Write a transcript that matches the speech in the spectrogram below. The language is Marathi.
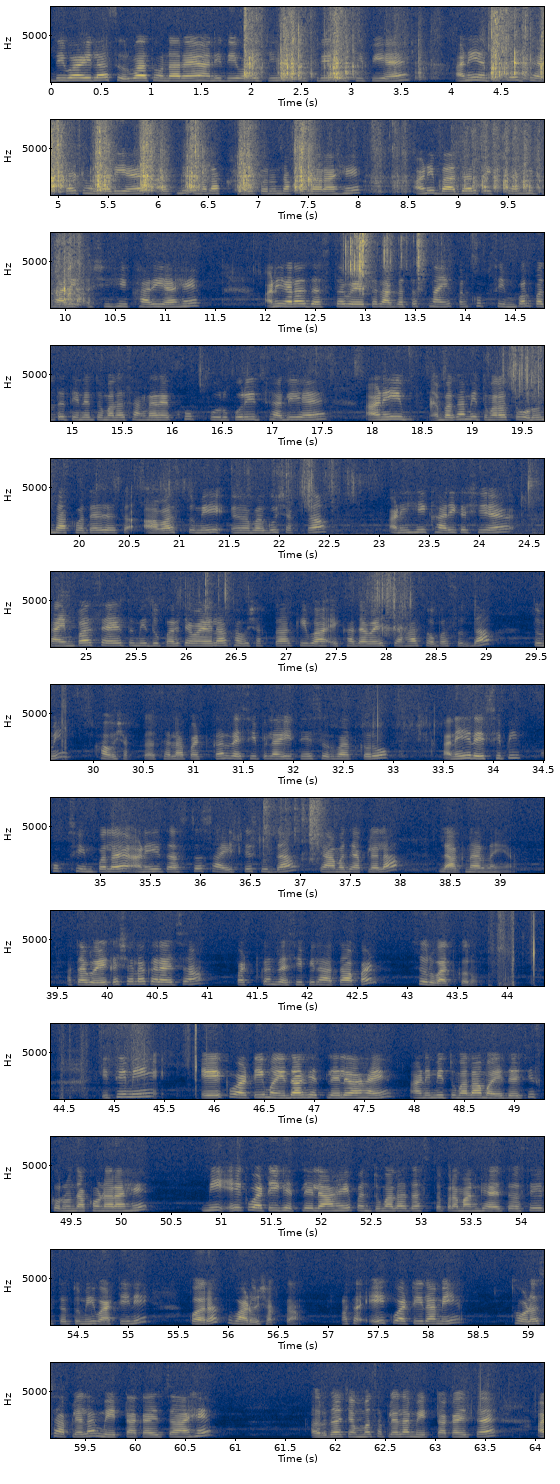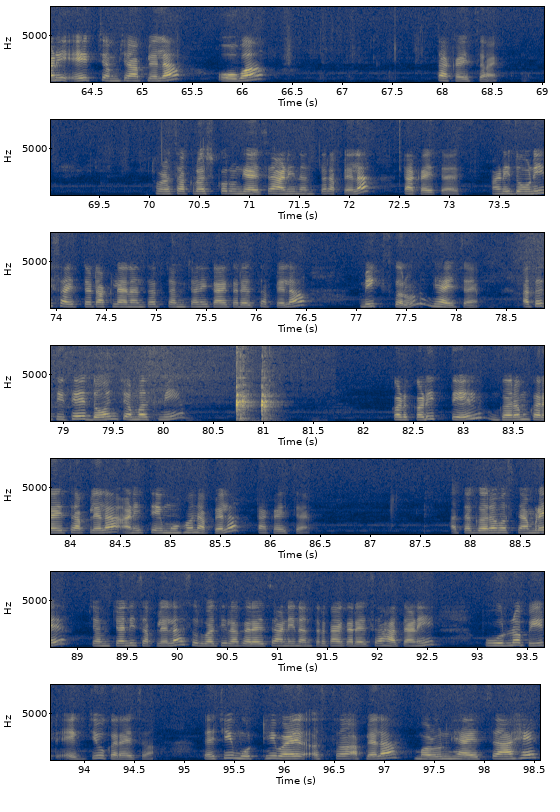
दिवाळीला सुरुवात होणार आहे आणि दिवाळीची ही दुसरी रेसिपी आहे. आणि अतिशय झटपट होणारी आहे. आज मी तुम्हाला खारी करून दाखवणार आहे. आणि बाजारपेक्षाही खारी अशी ही खारी आहे. आणि याला जास्त वेळ तर लागतच नाही पण खूप सिंपल पद्धतीने तुम्हाला सांगणार आहे. खूप कुरकुरीत झाली आहे. आणि बघा मी तुम्हाला तोडून दाखवत. आहे त्याचा आवाज तुम्ही बघू शकता. आणि ही खारी कशी आहे? टाईमपास आहे. तुम्ही दुपारच्या वेळेला खाऊ शकता किंवा एखाद्या वेळेस चहासोबतसुद्धा तुम्ही खाऊ शकता. चला पटकन रेसिपीला इथे सुरुवात करू. आणि रेसिपी खूप सिंपल आहे आणि जास्त साहित्यसुद्धा त्यामध्ये आपल्याला लागणार नाही आहे. आता वेळ कशाला करायचा? पटकन रेसिपीला आता आपण सुरुवात करू. इथे मी एक वाटी मैदा घेतलेला आहे आणि मी तुम्हाला मैद्याचीच करून दाखवणार आहे. मी एक वाटी घेतलेला आहे पण तुम्हाला जास्त प्रमाण घ्यायचं असेल तर तुम्ही वाटीने परत वाढू शकता. आता एक वाटीला मी थोडंसं आपल्याला मीठ टाकायचं आहे. अर्धा चम्मच आपल्याला मीठ टाकायचं आहे आणि एक चमचा आपल्याला ओवा टाकायचा आहे. थोडासा क्रश करून घ्यायचा आणि नंतर आपल्याला टाकायचं आहे. आणि दोन्ही साहित्य टाकल्यानंतर चमच्याने काय करायचं आपल्याला मिक्स करून घ्यायचं आहे. आता तिथे दोन चमच मी कडकडीत तेल गरम करायचं आपल्याला आणि ते मोहन आपल्याला टाकायचं आहे. आता गरम असल्यामुळे चमच्यानीच आपल्याला सुरुवातीला करायचं आणि नंतर काय करायचं? हाताने पूर्ण पीठ एकजीव करायचं. त्याची मोठी वळेल असं आपल्याला मळून घ्यायचं आहे.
